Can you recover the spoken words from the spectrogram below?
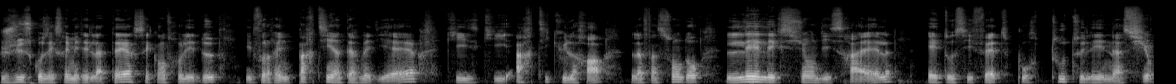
jusqu'aux extrémités de la terre c'est qu'entre les deux il faudra une partie intermédiaire qui, qui articulera la façon dont l'élection d'Israël est aussi faite pour toutes les nations.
